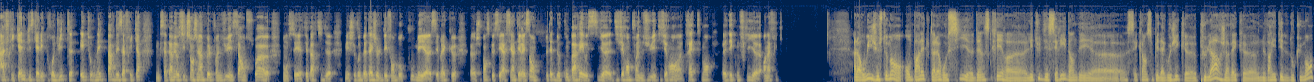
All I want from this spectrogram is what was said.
africaine puisqu'elle est produite et tournée par des Africains. Donc ça permet aussi de changer un peu le point de vue et ça en soi, bon, c'est fait partie de mes chevaux de bataille, je le défends beaucoup, mais c'est vrai que je pense que c'est assez intéressant peut-être de comparer aussi différents points de vue et différents traitements des conflits en Afrique. Alors oui, justement, on parlait tout à l'heure aussi euh, d'inscrire euh, l'étude des séries dans des euh, séquences pédagogiques plus larges avec une variété de documents,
